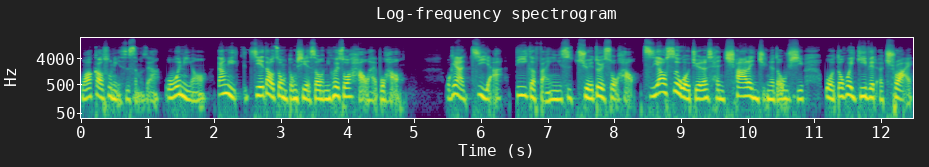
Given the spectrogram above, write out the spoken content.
我要告诉你是什么？这样，我问你哦，当你接到这种东西的时候，你会说好还不好？我跟你讲，记啊，第一个反应是绝对说好。只要是我觉得很 challenging 的东西，我都会 give it a try。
